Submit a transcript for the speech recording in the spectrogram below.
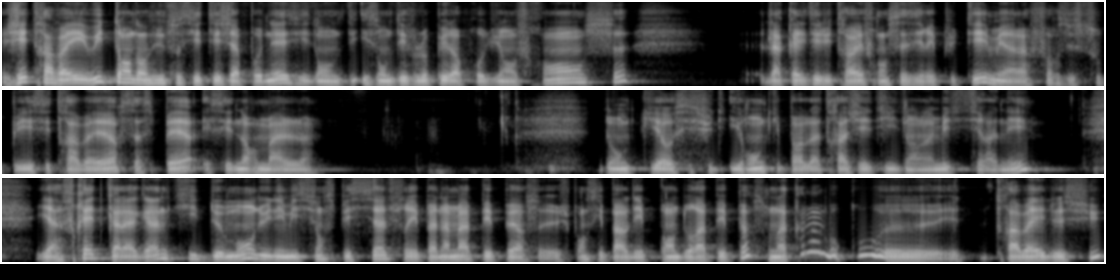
J'ai travaillé huit ans dans une société japonaise, ils ont, ils ont développé leurs produits en France. La qualité du travail français est réputée, mais à la force de sous-payer ses travailleurs, ça se perd et c'est normal. Donc, il y a aussi Sud Iron qui parle de la tragédie dans la Méditerranée. Il y a Fred Callaghan qui demande une émission spéciale sur les Panama Papers. Je pense qu'il parle des Pandora Papers. On a quand même beaucoup euh, travaillé dessus.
